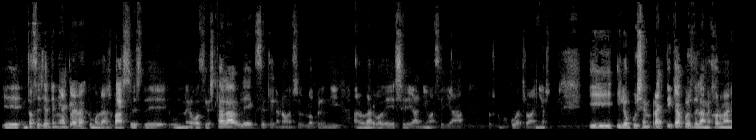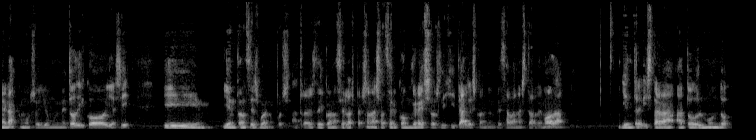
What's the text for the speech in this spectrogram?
Eh, entonces ya tenía claras como las bases de un negocio escalable, etcétera, ¿no? Eso lo aprendí a lo largo de ese año, hace ya pues como cuatro años. Y, lo puse en práctica pues de la mejor manera, como soy yo muy metódico y así. Y, entonces, bueno, pues a través de conocer las personas, hacer congresos digitales cuando empezaban a estar de moda y entrevistar a todo el mundo,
